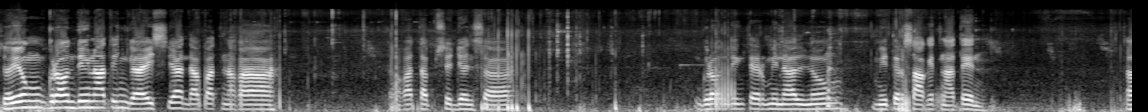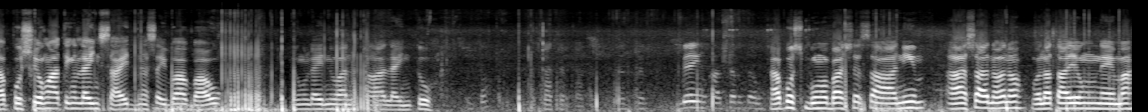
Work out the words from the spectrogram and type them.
So yung grounding natin guys, yan dapat naka nakatap siya dyan sa grounding terminal ng meter socket natin. Tapos yung ating line side nasa ibabaw, yung line 1 at line 2. Be, yung cutter daw. Tapos bumaba siya sa nim, ah, sa ano no, wala tayong NEMA.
